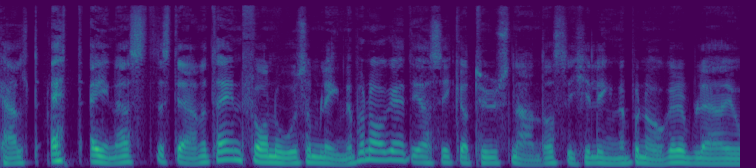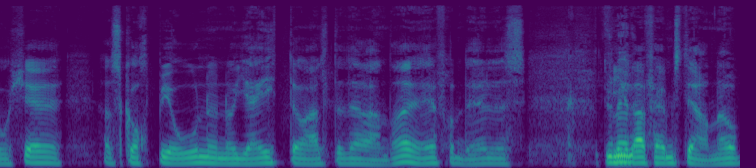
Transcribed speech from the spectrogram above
kalt ett eneste stjernetegn for noe som ligner på noe. De har sikkert tusen andre som ikke ligner på noe. Det blir jo ikke skorpionen og geit og alt det der andre. Det er fremdeles fire-fem stjerner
